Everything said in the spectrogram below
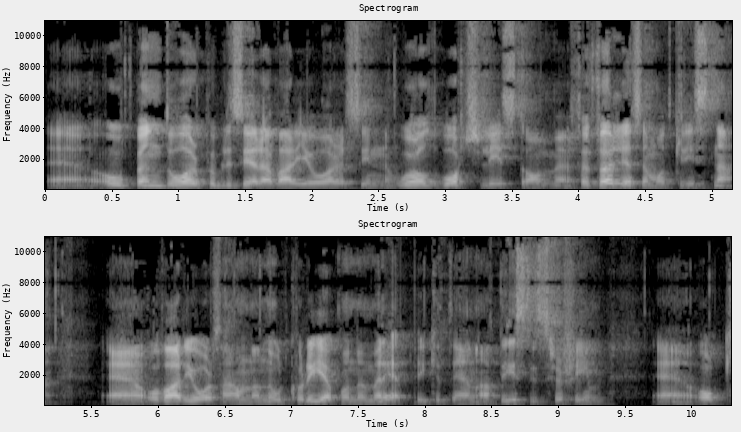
Eh, Open Door publicerar varje år sin World Watch List om eh, förföljelse mot kristna. Eh, och varje år så hamnar Nordkorea på nummer ett, vilket är en ateistisk regim. Och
